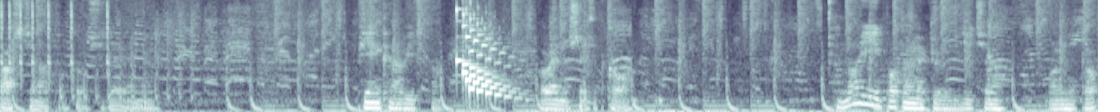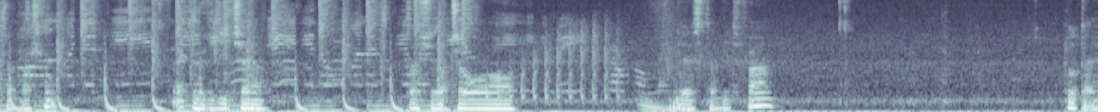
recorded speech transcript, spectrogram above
Patrzcie na to, co się dzieje, nie? Piękna bitwa. Kolejne 600 koła. No i potem, jak już widzicie, o nie to, przepraszam. Jak już widzicie, to się zaczęło. Jest ta bitwa? Tutaj.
